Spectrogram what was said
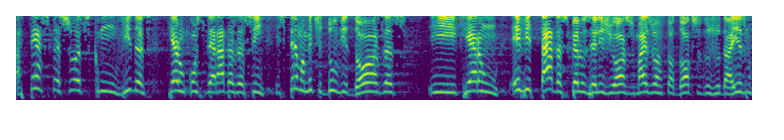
até as pessoas com vidas que eram consideradas assim, extremamente duvidosas e que eram evitadas pelos religiosos mais ortodoxos do judaísmo.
